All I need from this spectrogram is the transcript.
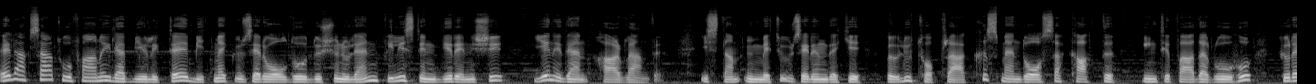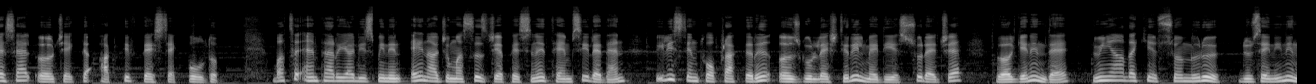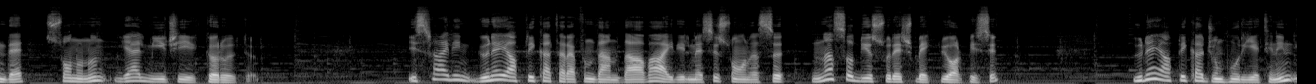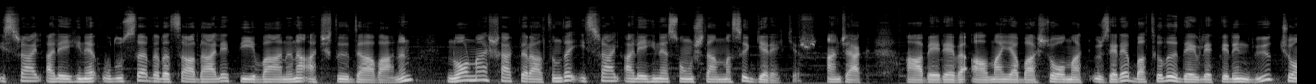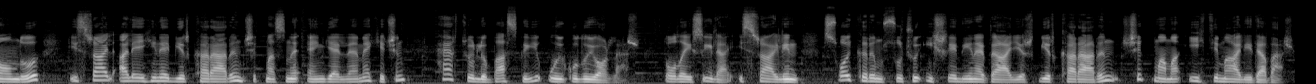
El-Aksa tufanı ile birlikte bitmek üzere olduğu düşünülen Filistin direnişi yeniden harlandı. İslam ümmeti üzerindeki ölü toprağa kısmen de olsa kalktı. İntifada ruhu küresel ölçekte aktif destek buldu. Batı emperyalizminin en acımasız cephesini temsil eden Filistin toprakları özgürleştirilmediği sürece bölgenin de dünyadaki sömürü düzeninin de sonunun gelmeyeceği görüldü. İsrail'in Güney Afrika tarafından dava edilmesi sonrası nasıl bir süreç bekliyor bizi? Güney Afrika Cumhuriyeti'nin İsrail aleyhine Uluslararası Adalet Divanı'na açtığı davanın normal şartlar altında İsrail aleyhine sonuçlanması gerekir. Ancak ABD ve Almanya başta olmak üzere batılı devletlerin büyük çoğunluğu İsrail aleyhine bir kararın çıkmasını engellemek için her türlü baskıyı uyguluyorlar. Dolayısıyla İsrail'in soykırım suçu işlediğine dair bir kararın çıkmama ihtimali de var.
